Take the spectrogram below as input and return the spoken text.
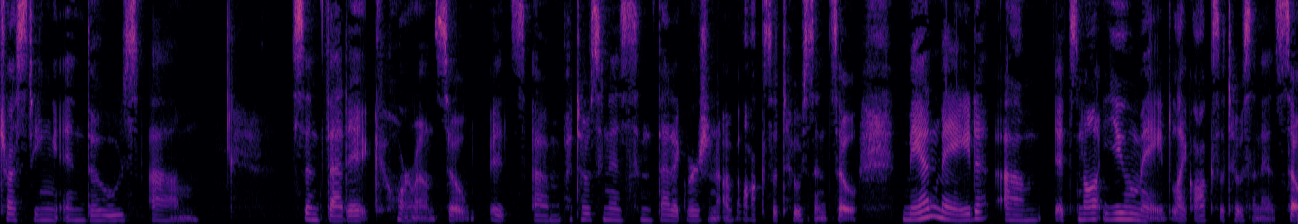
trusting in those um, synthetic hormones. So it's um, pitocin is synthetic version of oxytocin. So man-made, um, it's not you-made like oxytocin is. So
